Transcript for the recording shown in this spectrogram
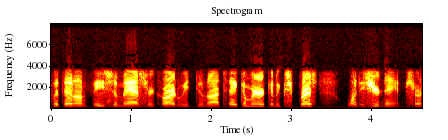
put that on Visa, Mastercard. We do not take American Express. What is your name, sir?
